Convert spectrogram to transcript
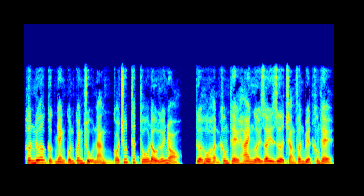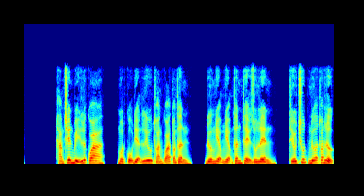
hơn nữa cực nhanh quấn quanh trụ nàng có chút thất thố đầu lưỡi nhỏ, tựa hồ hận không thể hai người dây dưa chẳng phân biệt không thể. Hàm trên bị lướt qua, một cổ điện lưu thoáng quá toàn thân, đường nghiệm nghiệm thân thể run lên, thiếu chút nữa thoát lực.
